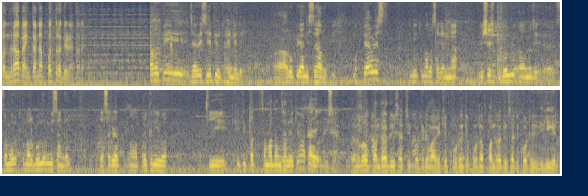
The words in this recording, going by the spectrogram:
पंधरा बँकांना पत्र देण्यात आलंय. आरोपी ज्यावेळेस येतील राहिलेले आरोपी आणि सहआरोपी मग त्यावेळेस मी तुम्हाला सगळ्यांना विशेष बोलू म्हणजे समोर तुम्हाला बोलून मी सांगेल या सगळ्या प्रक्रियेवर की किती पत समाधान झालं किंवा काय विषय. अनुभव पंधरा दिवसाची कोठडी मागितली पूर्णची पूर्ण पंधरा दिवसाची कोठडी दिली गेली.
